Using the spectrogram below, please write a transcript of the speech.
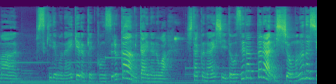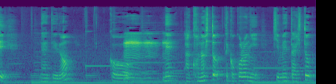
まあ好きでもないけど結婚するかみたいなのはしたくないしどうせだったら一生ものだしなんていうの？こう、ねあこの人って心に決めた人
